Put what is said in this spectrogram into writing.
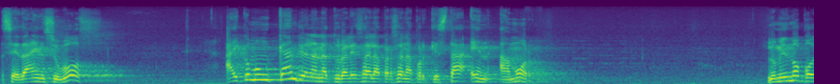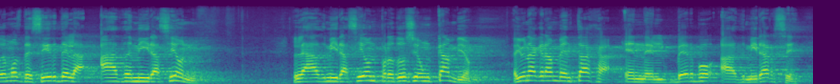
se da en su voz. Hay como un cambio en la naturaleza de la persona porque está en amor. Lo mismo podemos decir de la admiración. La admiración produce un cambio. Hay una gran ventaja en el verbo admirarse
